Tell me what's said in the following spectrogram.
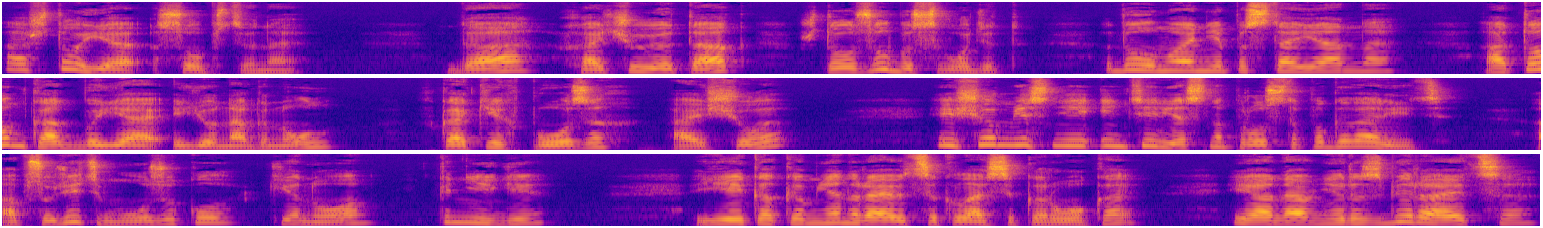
А что я, собственно? Да, хочу ее так, что зубы сводит. Думаю о ней постоянно. О том, как бы я ее нагнул, в каких позах, а еще... Еще мне с ней интересно просто поговорить, обсудить музыку, кино, книги. Ей, как и мне, нравится классика рока, и она в ней разбирается,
